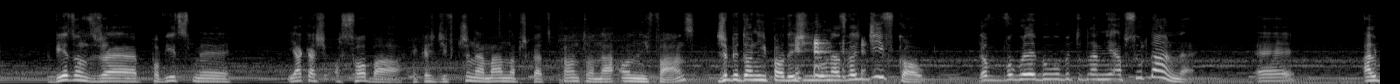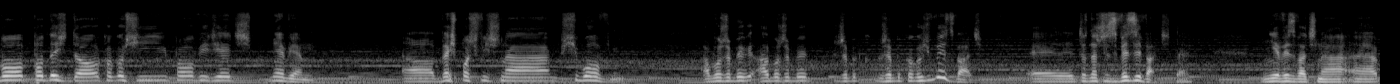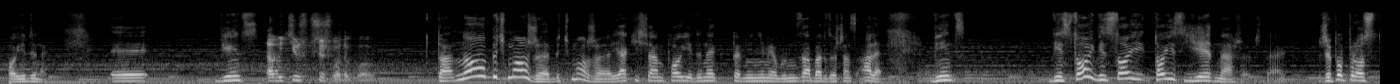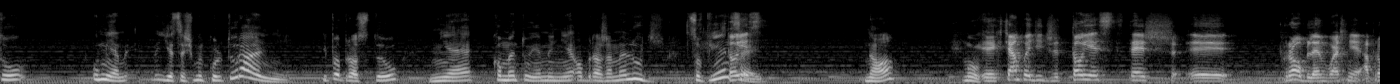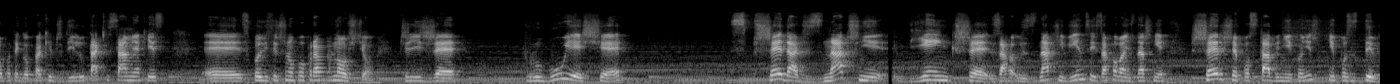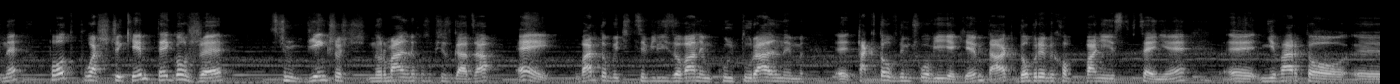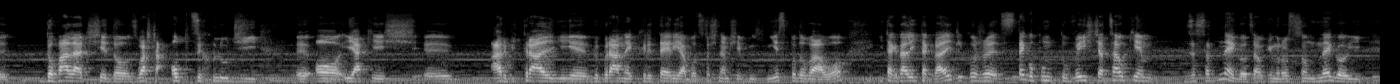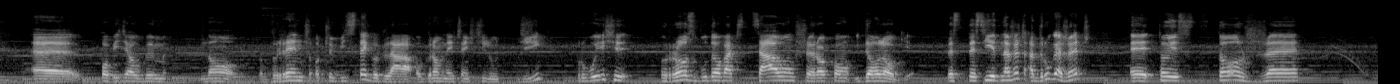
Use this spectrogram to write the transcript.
wiedząc, że powiedzmy jakaś osoba, jakaś dziewczyna ma na przykład konto na OnlyFans, żeby do niej podejść i ją nazwać dziwką. To w ogóle byłoby to dla mnie absurdalne. E, albo podejść do kogoś i powiedzieć, nie wiem, e, weź poćwicz na siłowni. Albo żeby, albo żeby, żeby, żeby kogoś wyzwać. E, to znaczy zwyzywać, tak? Nie wyzwać na e, pojedynek. E, więc... To by ci już przyszło do głowy. Ta, no być może, być może. Jakiś tam pojedynek pewnie nie miałbym za bardzo szans, ale więc, więc, to, więc to, to jest jedna rzecz, tak? Że po prostu umiemy, jesteśmy kulturalni i po prostu nie komentujemy, nie obrażamy ludzi. Co więcej. Jest... No, mów. Y, chciałem powiedzieć, że to jest też. Y, problem właśnie a propos tego package dealu taki sam jak jest y, z polityczną poprawnością, czyli że próbuje się sprzedać znacznie większe, znacznie więcej zachowań, znacznie szersze postawy, niekoniecznie pozytywne, pod płaszczykiem tego, że z czym większość normalnych osób się zgadza, ej, warto być cywilizowanym, kulturalnym, e, taktownym człowiekiem, tak? Dobre wychowanie jest w cenie, e, nie warto e, dowalać się do, zwłaszcza obcych ludzi, o jakieś arbitralnie wybrane kryteria, bo coś nam się w nich nie spodobało i tak dalej, i tak dalej, tylko że z tego punktu wyjścia całkiem zasadnego, całkiem rozsądnego i e, powiedziałbym, no wręcz oczywistego dla ogromnej części ludzi, próbuje się rozbudować całą szeroką ideologię. To jest, to jest jedna rzecz, a druga rzecz e, to jest to, że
